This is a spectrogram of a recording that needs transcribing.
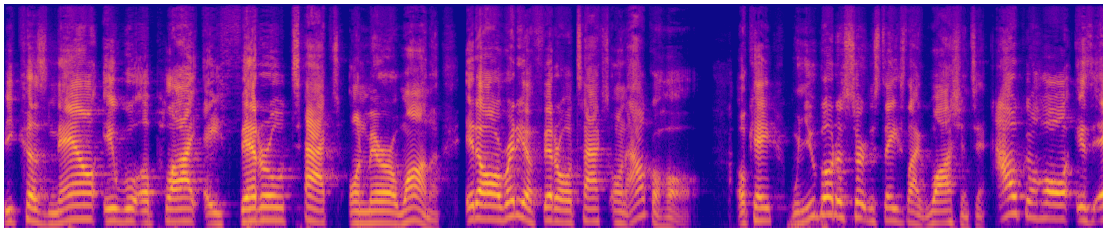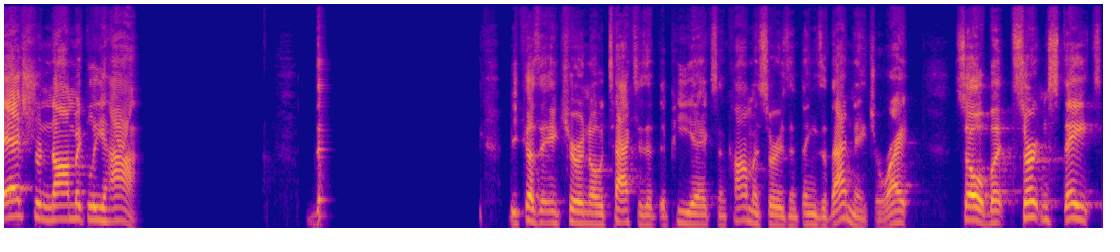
because now it will apply a federal tax on marijuana. It already a federal tax on alcohol. Okay, when you go to certain states like Washington, alcohol is astronomically high because they incur no taxes at the PX and commissaries and things of that nature, right? So, but certain states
